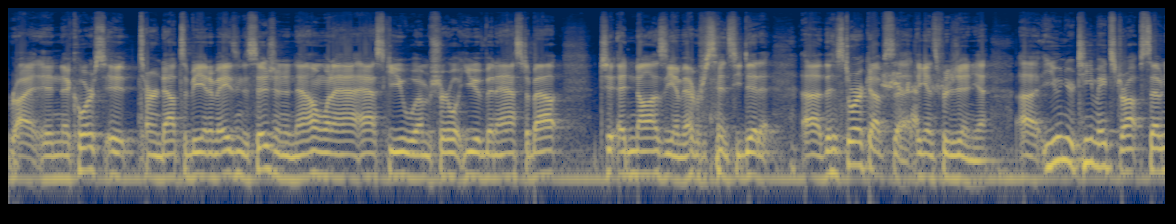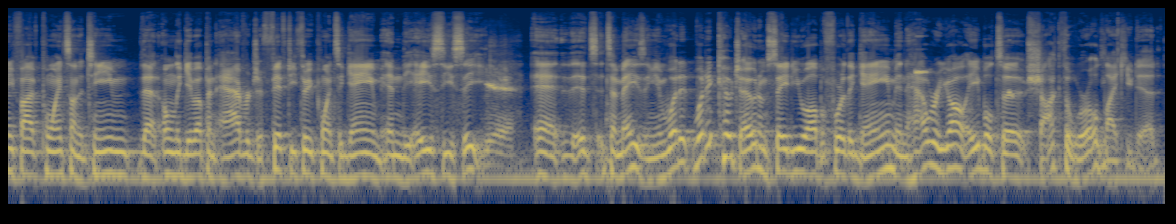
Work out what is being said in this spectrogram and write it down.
Right. And of course, it turned out to be an amazing decision. And now I want to ask you, I'm sure what you have been asked about to ad nauseum ever since you did it. Uh, the historic upset against Virginia. Uh, you and your teammates dropped 75 points on a team that only gave up an average of 53 points a game in the ACC. Yeah, and it's it's amazing. And what did what did Coach Odom say to you all before the game? And how were you all able to shock the world like you did?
